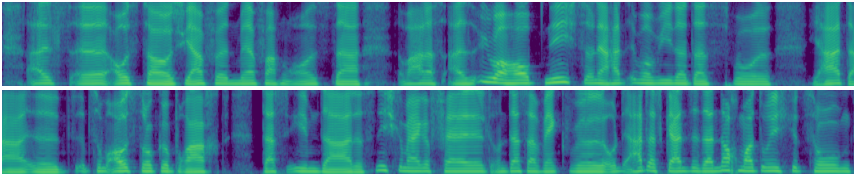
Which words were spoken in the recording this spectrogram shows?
als äh, Austausch, ja, für einen mehrfachen All-Star war das also überhaupt nichts und er hat immer wieder das wohl, ja, da äh, zum Ausdruck gebracht, dass ihm da das nicht mehr gefällt und dass er weg will. Und er hat das Ganze dann nochmal durchgezogen,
